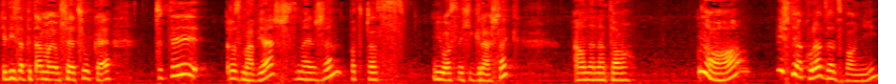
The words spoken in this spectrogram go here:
Kiedyś zapytałam moją przyjaciółkę, czy ty rozmawiasz z mężem podczas miłosnych igraszek? A ona na to, no, jeśli akurat zadzwoni.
